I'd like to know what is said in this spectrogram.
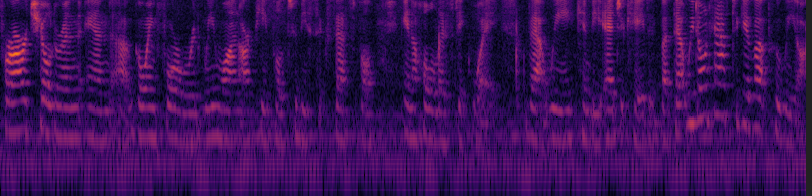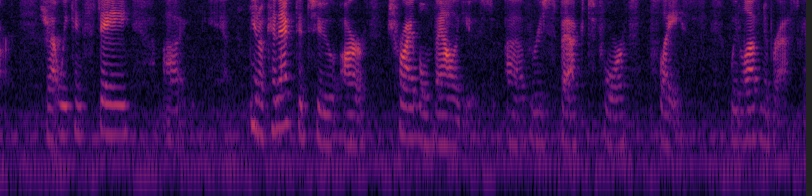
for our children and uh, going forward, we want our people to be successful in a holistic way, that we can be educated, but that we don't have to give up who we are, that we can stay, uh, you know, connected to our tribal values of respect for place. We love Nebraska.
